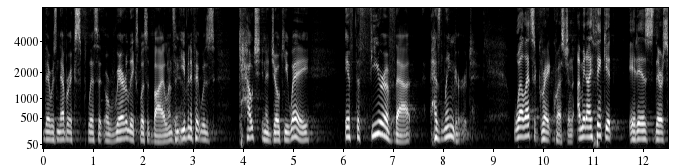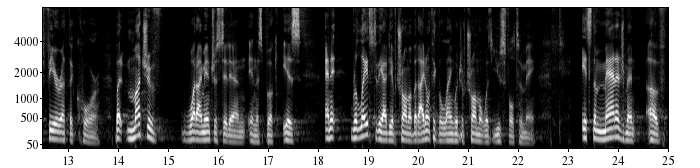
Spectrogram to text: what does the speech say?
there was never explicit or rarely explicit violence, and even if it was couched in a jokey way, if the fear of that has lingered. Well, that's a great question. I mean, I think it, it is, there's fear at the core. But much of what I'm interested in in this book is, and it relates to the idea of trauma, but I don't think the language of trauma was useful to me. It's the management of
